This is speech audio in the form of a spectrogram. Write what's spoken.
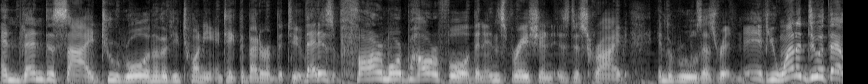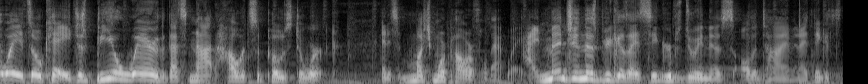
and then decide to roll another d20 and take the better of the two. That is far more powerful than inspiration is described in the rules as written. If you want to do it that way, it's okay. Just be aware that that's not how it's supposed to work and it's much more powerful that way. I mention this because I see groups doing this all the time, and I think it's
